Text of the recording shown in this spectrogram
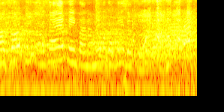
Nós ouvimos, essa é bem para meio da vida.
